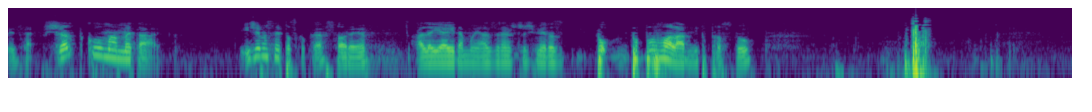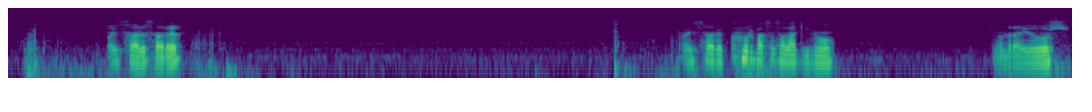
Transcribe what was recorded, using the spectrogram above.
Więc tak, w środku mamy tak. Idziemy sobie po skokach, sorry. Ale ja i ta moja zręczność mnie roz... Po, po, powala mnie po prostu. Oj, sorry, sorry. Oj, sorry, kurwa, co za lagino. Dobra, już.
